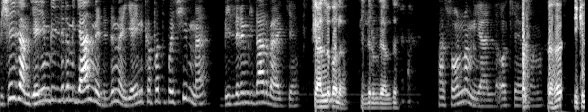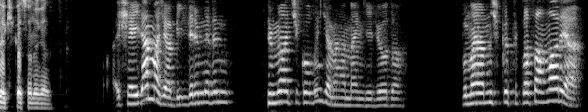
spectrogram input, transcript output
Bir şey diyeceğim. Yayın bildirimi gelmedi değil mi? Yayını kapatıp açayım mı? Bildirim gider belki. Geldi bana. Bildirim geldi. Ha sonra mı geldi? Okey o zaman. Aha, iki dakika sonra geldi. Şeyden mi acaba bildirimlerin tümü açık olunca mı hemen geliyordu? Buna yanlışlıkla tıklasam var ya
